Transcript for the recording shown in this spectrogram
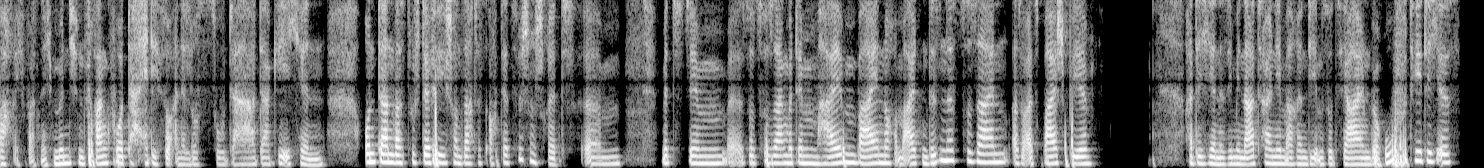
ach, ich weiß nicht, München, Frankfurt, da hätte ich so eine Lust zu, da, da gehe ich hin. Und dann, was du, Steffi, schon sagtest, auch der Zwischenschritt, ähm, mit dem, äh, sozusagen mit dem halben Bein noch im alten Business zu sein. Also als Beispiel hatte ich hier eine Seminarteilnehmerin, die im sozialen Beruf tätig ist,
